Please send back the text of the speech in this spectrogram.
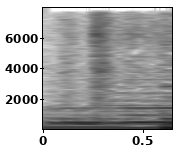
Bye.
